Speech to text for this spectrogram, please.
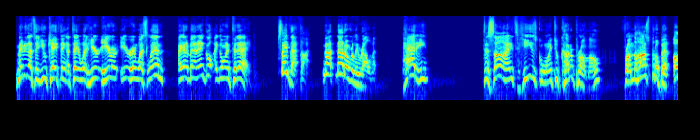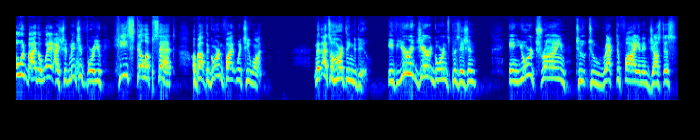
Maybe that's a UK thing. I'll tell you what, here, here, here in West Linn, I got a bad ankle. I go in today. Save that thought. Not, not overly relevant. Paddy decides he's going to cut a promo from the hospital bed. Oh, and by the way, I should mention for you, he's still upset about the Gordon fight, which he won. Now, that's a hard thing to do. If you're in Jared Gordon's position and you're trying to, to rectify an injustice,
